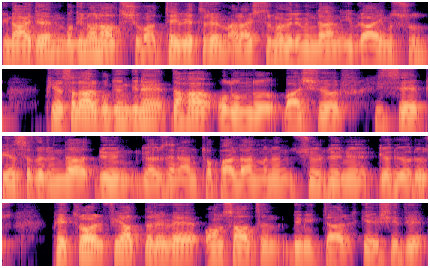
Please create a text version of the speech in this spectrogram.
Günaydın. Bugün 16 Şubat. TEV Yatırım Araştırma Bölümünden İbrahim Usul. Piyasalar bugün güne daha olumlu başlıyor. Hisse piyasalarında dün gözlenen toparlanmanın sürdüğünü görüyoruz. Petrol fiyatları ve ons altın bir miktar gevşedi.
